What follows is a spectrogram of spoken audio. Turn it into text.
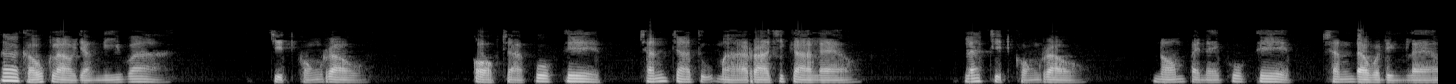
ถ้าเขากล่าวอย่างนี้ว่า จิตของเรา ออกจากพวกเทพ ชั้นจาตุมหาราชิกาแล้ว และจิตของเรา น้อมไปในพวกเทพ ชั้นดาวดึงแล้ว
